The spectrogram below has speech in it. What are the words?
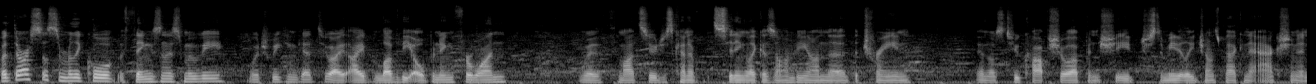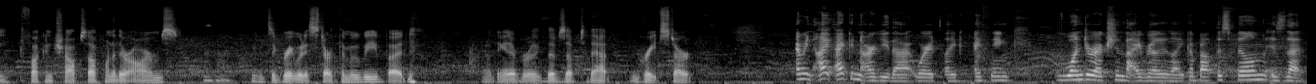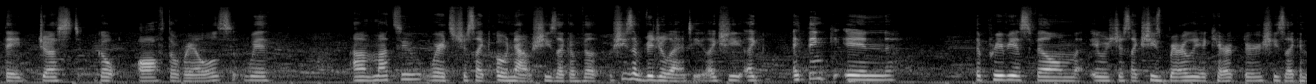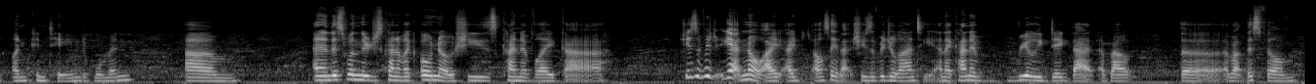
but there are still some really cool things in this movie, which we can get to. I, I love the opening for one, with Matsu just kind of sitting like a zombie on the, the train, and those two cops show up, and she just immediately jumps back into action and fucking chops off one of their arms. Mhm. I think it's a great way to start the movie, but I don't think it ever really lives up to that great start. I mean, I, I can argue that where it's like I think one direction that I really like about this film is that they just go off the rails with um, Matsu, where it's just like, oh, now she's like a vil- she's a vigilante. Like she like I think in the previous film it was just like she's barely a character. She's like an uncontained woman. Um, and in this one they're just kind of like, oh no, she's kind of like uh, she's a vig- yeah no I, I I'll say that she's a vigilante, and I kind of really dig that about the about this film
